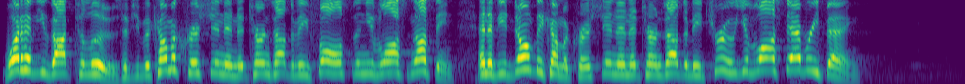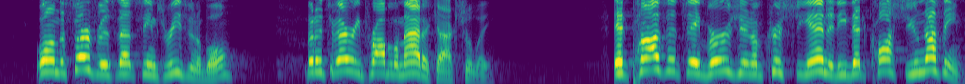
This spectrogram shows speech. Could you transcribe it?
What have you got to lose? If you become a Christian and it turns out to be false, then you've lost nothing. And if you don't become a Christian and it turns out to be true, you've lost everything. Well, on the surface, that seems reasonable, but it's very problematic, actually. It posits a version of Christianity that costs you nothing.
